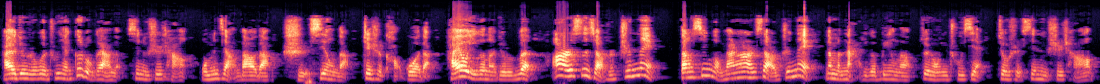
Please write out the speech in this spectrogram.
还有就是会出现各种各样的心律失常。我们讲到的室性的，这是考过的。还有一个呢，就是问二十四小时之内。当心梗发生二十四小时之内，那么哪一个病呢最容易出现？就是心律失常，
